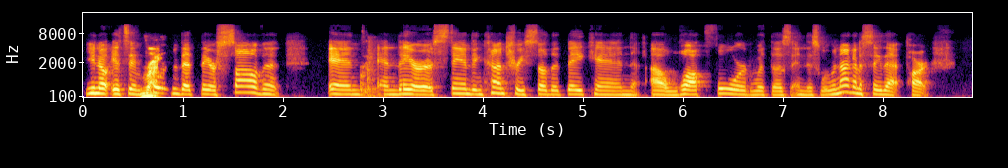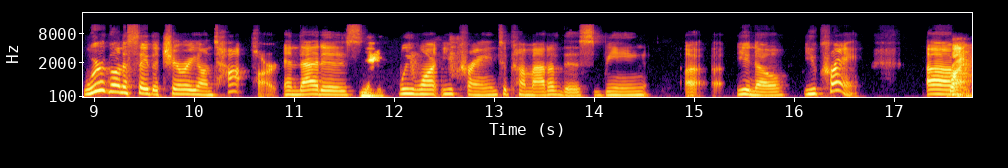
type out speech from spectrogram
you know, it's important right. that they're solvent and and they are a standing country so that they can uh, walk forward with us in this way. We're not going to say that part. We're going to say the cherry on top part, and that is we want Ukraine to come out of this being, uh, uh you know, Ukraine. Um, right.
